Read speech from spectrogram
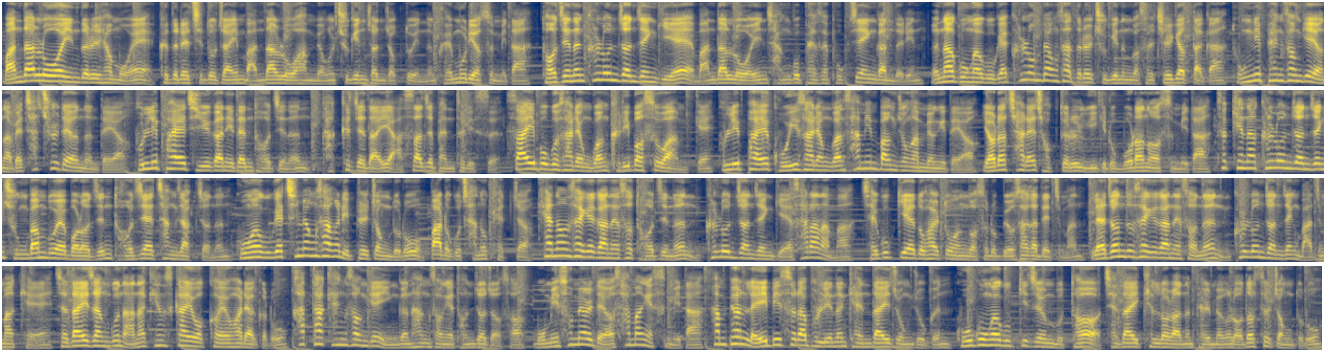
만달로어인들을 혐오해 그들의 지도자인 만달로어 한 명을 죽인 전적도 있는 괴물이었습니다. 더지는 클론 전쟁기에 만달로어인 장고펫의 복제 인간들인 은하공화국의 클론 병사들을 죽이는 것을 즐겼다가 독립행성계 연합에 차출되었는데요. 분리파의 지휘관이 된 더지는 다크 제다이 아사즈 벤트리스, 사이보그 사령관 그리버스와 함께 분리파의 고위 사령관 3인방 중 한 명이 되어 여러 차례 적들을 위기로 몰아 넣었습니다. 특히나 클론 전쟁 중반부에 벌어진 더지의 창작전은 공화국에 치명상을 입힐 정도로 빠르고 잔혹했죠. 캐논 세계관에서 더지는 클론 전쟁기에 살아남아 제국기에도 활동한 것으로 묘사가 되지만 레전드 세계관에서는 클론 전쟁 마지막 해에 제다이 장군 아나킨 스카이워커의 활약으로 카탁 행성계 인근 항성에 던져져서 몸이 소멸되어 사망했습니다. 한편 레이비스라 불리는 겐다이 종족은 고공화국기 즈음부터 제다이 킬러라는 별명을 얻었을 정도로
